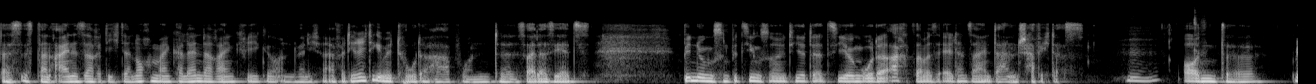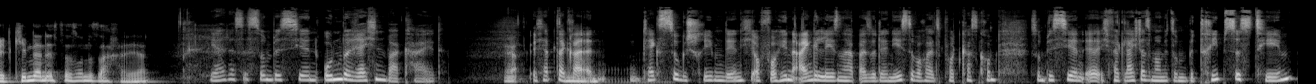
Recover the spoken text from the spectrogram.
Das ist dann eine Sache, die ich dann noch in meinen Kalender reinkriege. Und wenn ich dann einfach die richtige Methode habe und äh, sei das jetzt bindungs- und beziehungsorientierte Erziehung oder achtsames Elternsein, dann schaffe ich das. Mhm. Und äh, mit Kindern ist das so eine Sache, ja. Ja, das ist so ein bisschen Unberechenbarkeit. Ja. Ich habe da gerade mhm. einen Text zugeschrieben, den ich auch vorhin eingelesen habe, also der nächste Woche als Podcast kommt. So ein bisschen, äh, ich vergleiche das mal mit so einem Betriebssystem.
